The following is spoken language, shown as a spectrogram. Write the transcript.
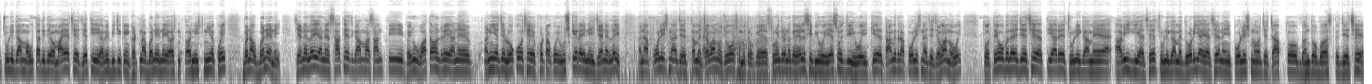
ચુલી ગામમાં ઉતારી દેવામાં આવ્યા છે. જેથી હવે બીજી કંઈ ઘટના બને નહીં અનિચ્છનીય કોઈ બનાવ બને નહીં. જેને લઈ અને સાથે જ ગામમાં શાંતિ ભર્યું વાતાવરણ રહે અને અન્ય જે લોકો છે ખોટા કોઈ ઉશ્કેરાય નહીં. જેને લઈ અને આ પોલીસના જે તમે જવાનો જોવો છો મિત્રો, કે સુરેન્દ્રનગર એલસીબી હોય, એસઓજી હોય, કે ધાંગધ્રા પોલીસના જે જવાનો હોય તો તેઓ બધા જે છે અત્યારે ચુલી ગામે આવી ગયા છે, ચુલી ગામે દોડી આવ્યા છે અને પોલીસનો જે ચાપતો બંદોબસ્ત જે છે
